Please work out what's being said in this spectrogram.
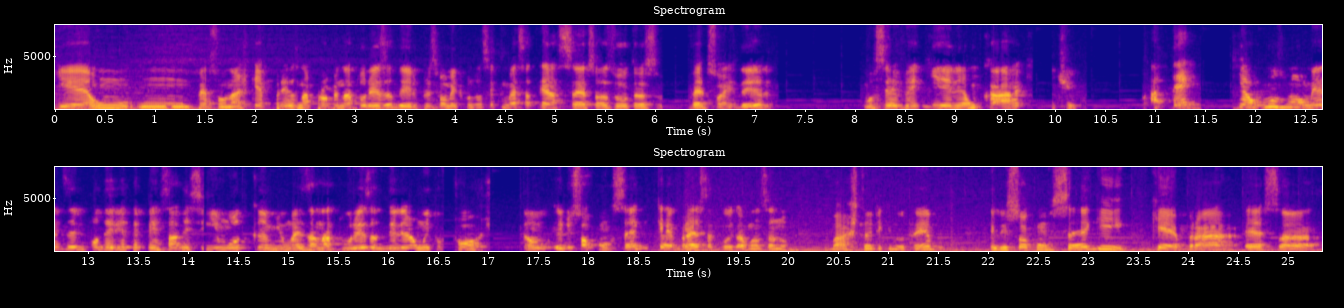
que é um, um personagem que é preso na própria natureza dele, principalmente quando você começa a ter acesso às outras versões dele, você vê que ele é um cara que, tipo, até que em alguns momentos ele poderia ter pensado em seguir um outro caminho, mas a natureza dele era muito forte. Então ele só consegue quebrar essa coisa, avançando bastante aqui no tempo, ele só consegue quebrar essa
